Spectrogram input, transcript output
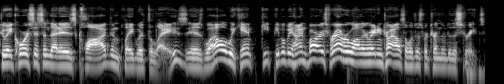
to a court system that is clogged and plagued with delays is well, we can't keep people behind bars forever while they're awaiting trial, so we'll just return them to the streets.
